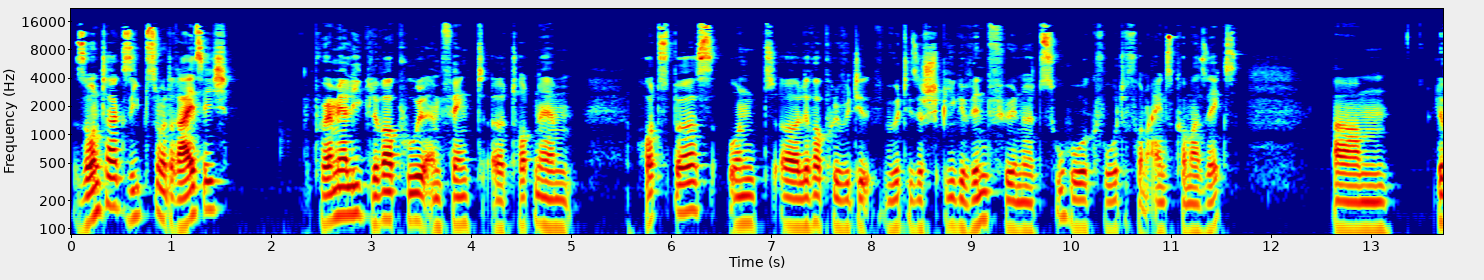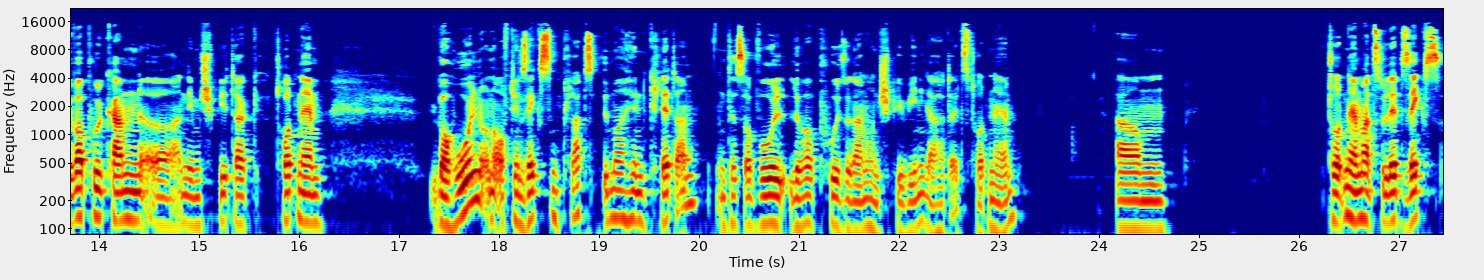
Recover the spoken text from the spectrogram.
Sonntag 17.30 Uhr, Premier League, Liverpool empfängt äh, Tottenham Hotspurs und äh, Liverpool wird, die, wird, dieses Spiel gewinnen für eine zu hohe Quote von 1,6. Ähm, Liverpool kann äh, an dem Spieltag Tottenham überholen und auf den sechsten Platz immerhin klettern. Und das, obwohl Liverpool sogar noch ein Spiel weniger hat als Tottenham. Ähm, Tottenham hat zuletzt sechs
